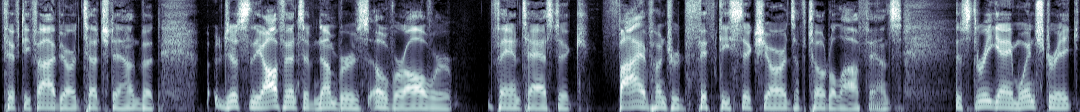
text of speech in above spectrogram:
55 yard touchdown. But just the offensive numbers overall were fantastic 556 yards of total offense. This three game win streak,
